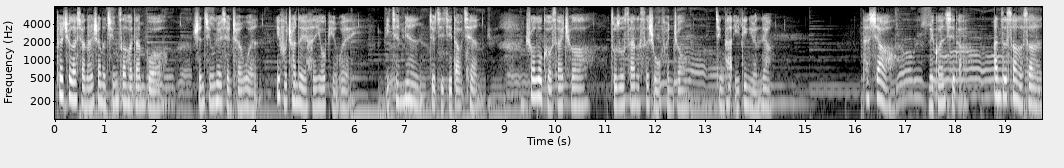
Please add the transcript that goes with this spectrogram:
褪去了小男生的青涩和单薄，神情略显沉稳，衣服穿的也很有品味。一见面就积极道歉，说路口塞车，足足塞了四十五分钟。请他一定原谅。他笑，没关系的，暗自算了算，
